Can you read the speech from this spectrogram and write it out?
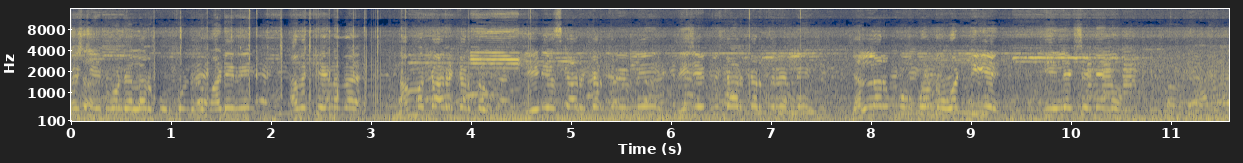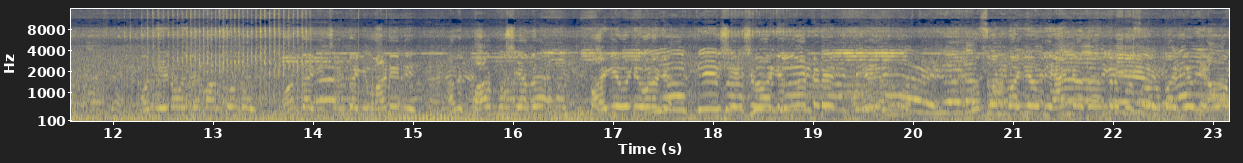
ದೃಷ್ಟಿ ಇಟ್ಕೊಂಡು ಎಲ್ಲರೂ ಕೂತ್ಕೊಂಡು ಇದು ಮಾಡಿರಿ. ಅದಕ್ಕೆ ಏನದ, ನಮ್ಮ ಕಾರ್ಯಕರ್ತರು, ಜೆ ಡಿ ಎಸ್ ಕಾರ್ಯಕರ್ತರಿರಲಿ ಬಿ ಜೆ ಪಿ ಕಾರ್ಯಕರ್ತರಿರಲಿ ಎಲ್ಲರೂ ಕೂತ್ಕೊಂಡು ಒಟ್ಟಿಗೆ ಈ ಎಲೆಕ್ಷನ್ ಏನು, ಒಂದೇನೋ ಇದು ಮಾಡಿಕೊಂಡು ಒಂದಾಗಿ ಚೆಂದಾಗಿ ಮಾಡಿರಿ. ಅದಕ್ಕೆ ಭಾಳ ಖುಷಿ ಅದ. ಬಾಗೇವಾಡಿ ಒಳಗೆ ವಿಶೇಷವಾಗಿ ಎಲ್ಲ ಕಡೆ ಬಸವನ ಬಾಗೇವಾಡಿ ಹೆಂಗದ ಅಂದ್ರೆ ಬಸವನ ಬಾಗೇವಾಡಿ ಯಾವಾಗ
